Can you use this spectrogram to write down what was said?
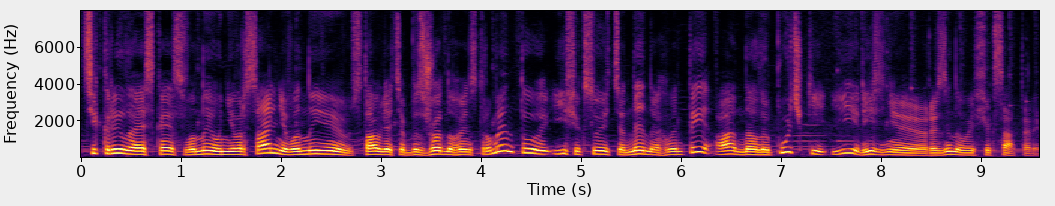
Ці крила СКС вони універсальні, вони ставляться без жодного інструменту і фіксуються не на гвинти, а на липучки і різні резинові фіксатори.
